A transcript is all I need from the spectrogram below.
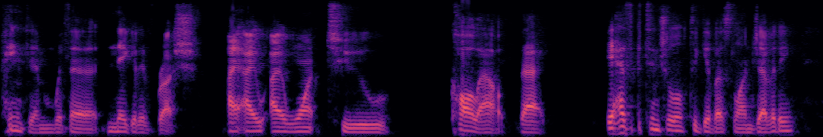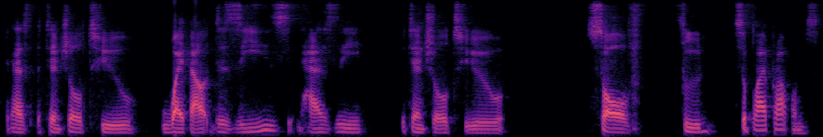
paint them with a negative brush. I, I, I want to call out that it has the potential to give us longevity. It has the potential to wipe out disease. It has the potential to solve food supply problems.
